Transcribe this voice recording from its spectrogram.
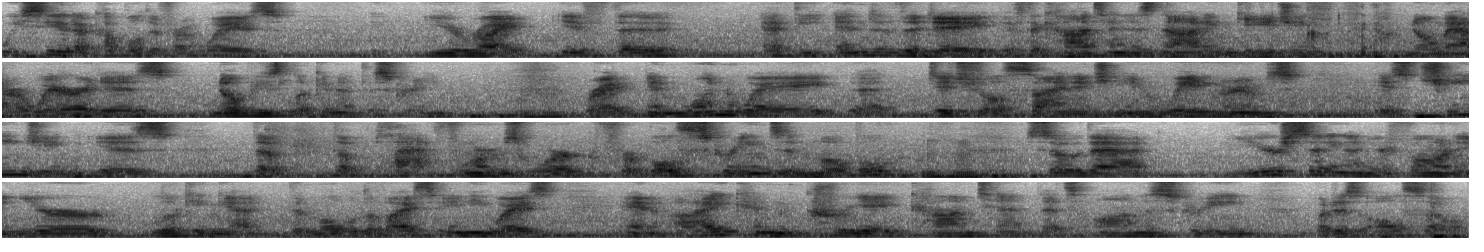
We see it a couple different ways. You're right. If the at the end of the day, if the content is not engaging, no matter where it is, nobody's looking at the screen, mm-hmm. right? And one way that digital signage in waiting rooms is changing is the the platforms work for both screens and mobile, mm-hmm. so that you're sitting on your phone and you're looking at the mobile device anyways and i can create content that's on the screen but is also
